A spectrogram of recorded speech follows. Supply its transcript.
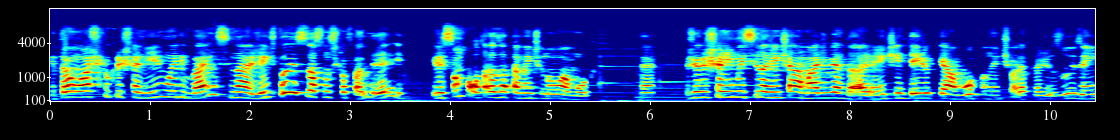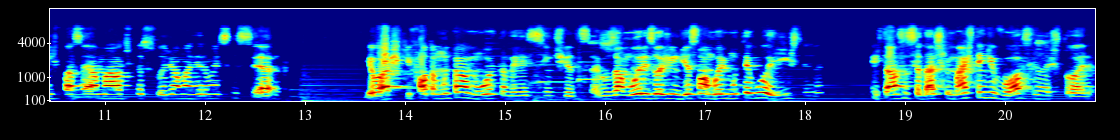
Então eu acho que o cristianismo ele vai ensinar a gente, todos esses assuntos que eu falei, eles são pautados exatamente no amor, né? Porque o cristianismo ensina a gente a amar de verdade. A gente entende o que é amor quando a gente olha para Jesus e a gente passa a amar as pessoas de uma maneira mais sincera. eu acho que falta muito amor também nesse sentido. Sabe? Os amores hoje em dia são amores muito egoístas. Né? A gente está na sociedade que mais tem divórcios na história.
